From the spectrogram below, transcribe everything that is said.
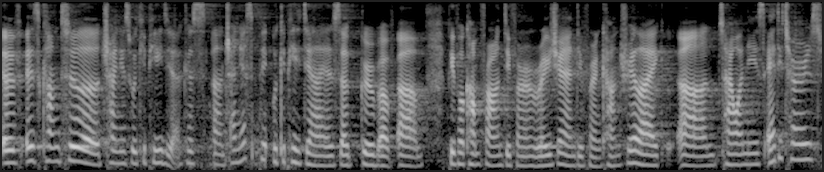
if it's come to uh, Chinese Wikipedia, because uh, Chinese Wikipedia is a group of um, people come from different region and different country, like uh, Taiwanese editors,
